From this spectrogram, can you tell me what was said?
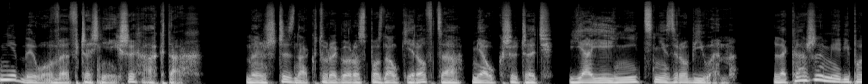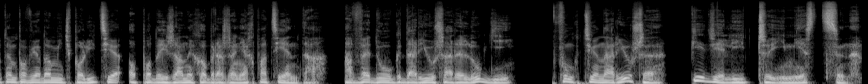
nie było we wcześniejszych aktach. Mężczyzna, którego rozpoznał kierowca, miał krzyczeć: Ja jej nic nie zrobiłem. Lekarze mieli potem powiadomić policję o podejrzanych obrażeniach pacjenta, a według Dariusza Relugi funkcjonariusze wiedzieli, czyim jest synem.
